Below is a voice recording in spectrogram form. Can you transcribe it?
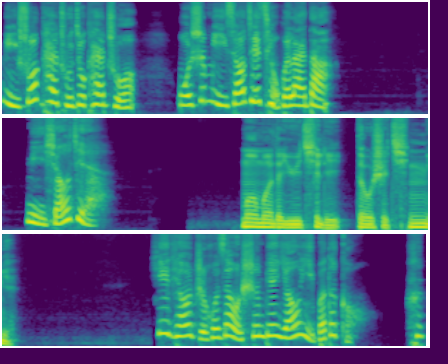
你说开除就开除？我是米小姐请回来的。米小姐，默默的语气里都是轻蔑。一条只会在我身边摇尾巴的狗，哼，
